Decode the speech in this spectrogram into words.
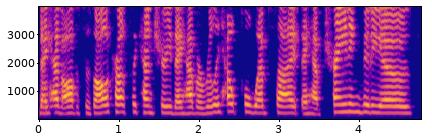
they have offices all across the country. They have a really helpful website. They have training videos.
